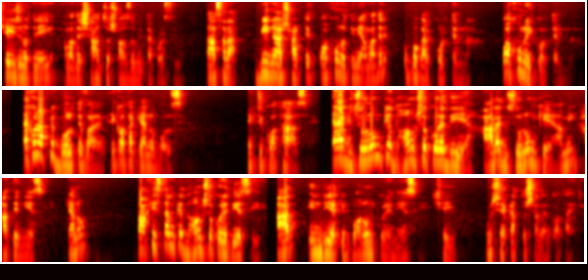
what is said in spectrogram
সেই জন্য তিনি আমাদের সাহায্য সহযোগিতা করেছিল। তাছাড়া বিনা স্বার্থে কখনো তিনি আমাদের উপকার করতেন না, কখনোই করতেন না। এখন আপনি বলতে পারেন এই কথা কেন বলছি? একটি কথা আছে, এক জুলুমকে ধ্বংস করে দিয়ে আর এক জুলুমকে আমি হাতে নিয়েছি। কেন? পাকিস্তানকে ধ্বংস করে দিয়েছি আর ইন্ডিয়াকে বরণ করে নিয়েছি। সেই উনিশশো একাত্তর সালের কথা এটা।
